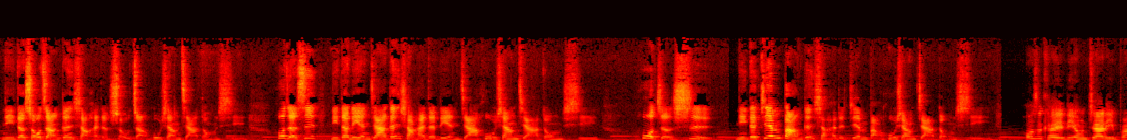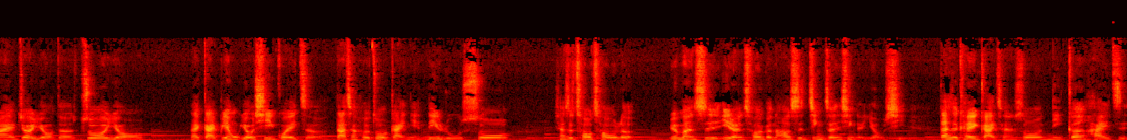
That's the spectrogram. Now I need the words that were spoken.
你的手掌跟小孩的手掌互相夹东西，或者是你的脸颊跟小孩的脸颊互相夹东西，或者是你的肩膀跟小孩的肩膀互相夹东西，或是可以利用家里本来就有的桌游来改变游戏规则，达成合作的概念。例如说，像是抽抽乐，原本是一人抽一个，然后是竞争性的游戏，但是可以改成说你跟孩子。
